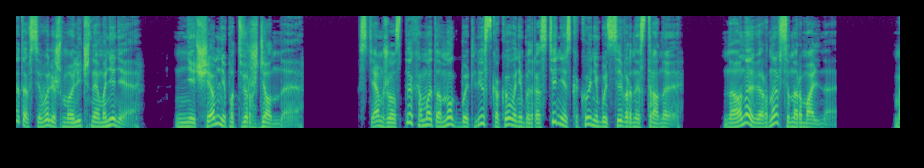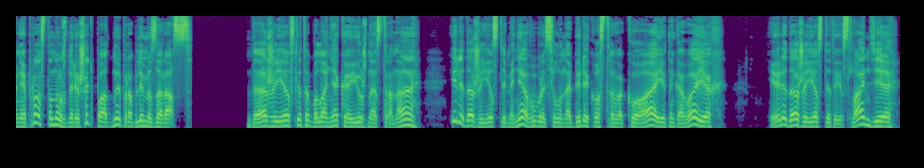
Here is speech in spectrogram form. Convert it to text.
это всего лишь мое личное мнение, ничем не подтвержденное. С тем же успехом это мог быть лист какого-нибудь растения из какой-нибудь северной страны. Но, наверное, все нормально. Мне просто нужно решить по одной проблеме за раз. Даже если это была некая южная страна, или даже если меня выбросило на берег острова Коаи на Гавайях, или даже если это Исландия,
